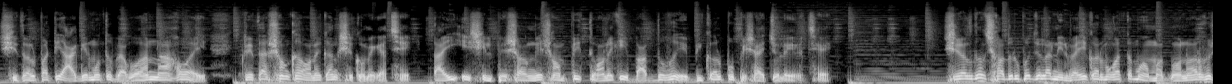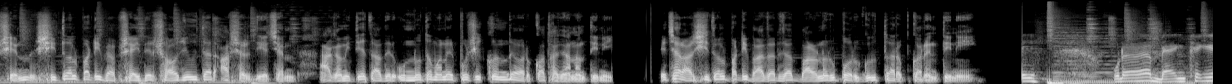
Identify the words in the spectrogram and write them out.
শীতল পাটি আগের মতো ব্যবহার না হওয়ায় ক্রেতার সংখ্যা অনেকাংশে কমে গেছে। তাই এ শিল্পের সঙ্গে সম্পৃক্ত অনেকেই বাধ্য হয়ে বিকল্প পেশায় চলে গেছে সিরাজগঞ্জ সদর উপজেলার নির্বাহী কর্মকর্তা মোহাম্মদ মনোয়ার হোসেন শীতল পাটি ব্যবসায়ীদের সহযোগিতার আশ্বাস দিয়েছেন। আগামীতে তাদের উন্নত মানের প্রশিক্ষণ দেওয়ার কথা জানান তিনি। এছাড়া শীতল পাটি বাজারজাত বাড়ানোর উপর গুরুত্ব আরোপ করেন তিনি। ওরা ব্যাংক থেকে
